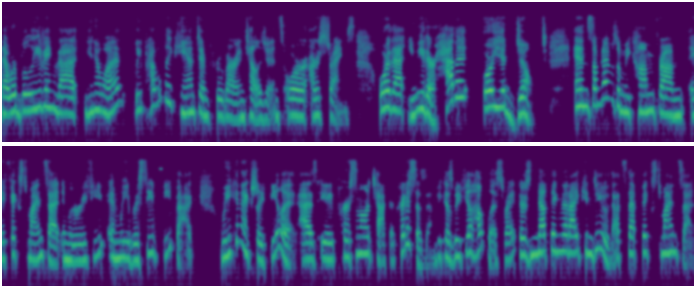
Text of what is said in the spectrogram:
that we're believing that, you know what, we probably can't improve our intelligence or our strengths, or that you either have it or you don't. And sometimes when we come from a fixed mindset and we refute and we receive feedback, we can actually feel it as a personal attack or criticism because we feel helpless, right? There's nothing that I can do. That's that fixed mindset.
